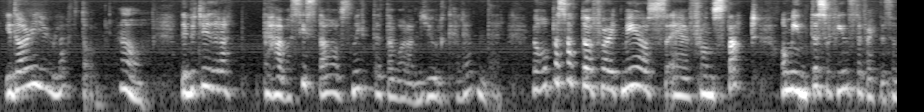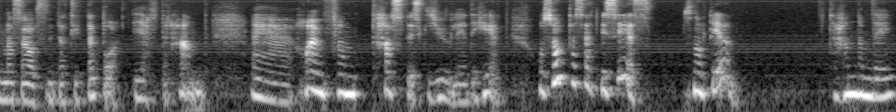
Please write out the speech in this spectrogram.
Idag är det julafton. Ja. Det betyder att det här var sista avsnittet av vår julkalender. Jag hoppas att du har följt med oss eh, från start. Om inte så finns det faktiskt en massa avsnitt att titta på i efterhand. Eh, ha en fantastisk julledighet och så hoppas jag att vi ses snart igen. Ta hand om dig.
